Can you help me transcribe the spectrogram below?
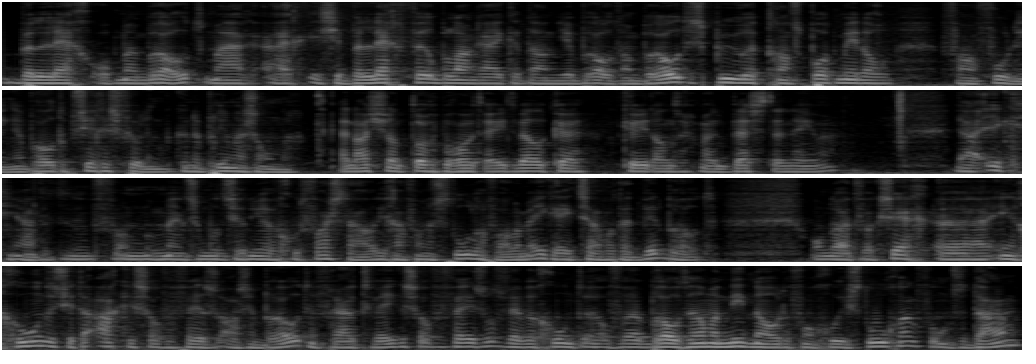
beleg op mijn brood. Maar eigenlijk is je beleg veel belangrijker dan je brood. Want brood is puur het transportmiddel van voeding. En brood op zich is vulling. We kunnen prima zonder. En als je dan toch brood eet, welke kun je dan zeg maar het beste nemen? Ja, ik, ja, van mensen moeten zich nu even goed vasthouden. Die gaan van een stoel afvallen. Maar ik eet zelf altijd witbrood. Omdat, wat ik zeg, uh, in groenten zitten acht keer zoveel vezels als in brood. En fruit twee keer zoveel vezels. We hebben groente, of, uh, brood helemaal niet nodig voor een goede stoelgang, voor onze darm.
